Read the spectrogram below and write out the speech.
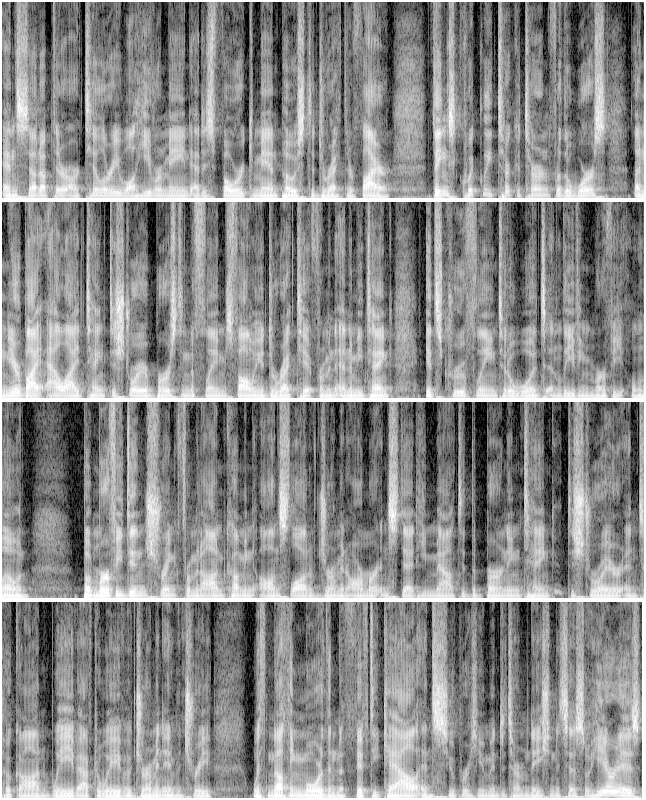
and set up their artillery while he remained at his forward command post to direct their fire. Things quickly took a turn for the worse. A nearby Allied tank destroyer burst into flames following a direct hit from an enemy tank, its crew fleeing to the woods and leaving Murphy alone. But Murphy didn't shrink from an oncoming onslaught of German armor. Instead, he mounted the burning tank destroyer and took on wave after wave of German infantry with nothing more than the 50 cal and superhuman determination. It says so. Here is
